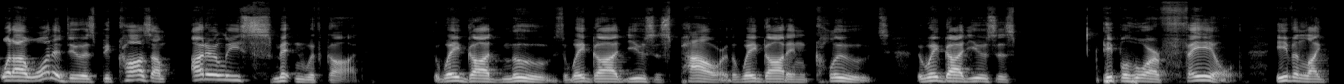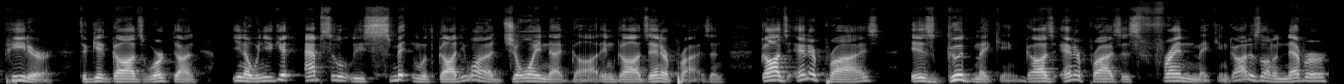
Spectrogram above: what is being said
what I want to do is because I'm utterly smitten with God, the way God moves, the way God uses power, the way God includes, the way God uses people who are failed, even like Peter, to get God's work done. You know, when you get absolutely smitten with God, you want to join that God in God's enterprise. And God's enterprise is good making. God's enterprise is friend making. God is on a never,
